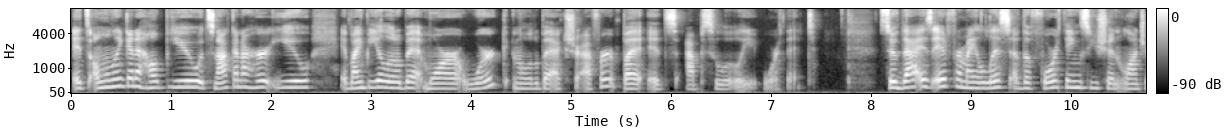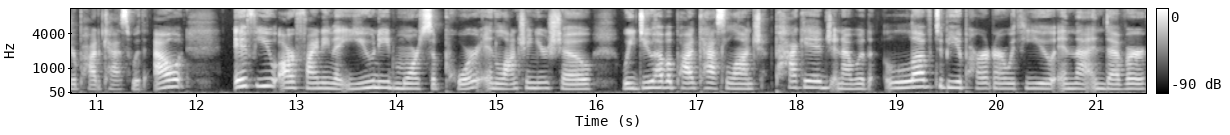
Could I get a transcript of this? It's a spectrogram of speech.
It's only going to help you. It's not going to hurt you. It might be a little bit more work and a little bit extra effort, but it's absolutely worth it. So that is it for my list of the four things you shouldn't launch your podcast without. If you are finding that you need more support in launching your show, we do have a podcast launch package, and I would love to be a partner with you in that endeavor.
